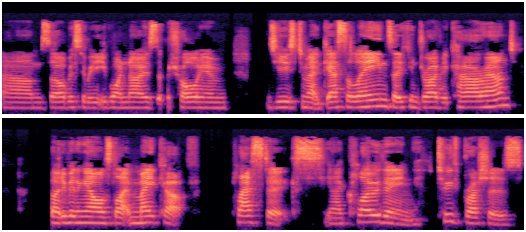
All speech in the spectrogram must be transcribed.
Um, so obviously, we, everyone knows that petroleum is used to make gasoline, so you can drive your car around. But everything else, like makeup, plastics, you know, clothing, toothbrushes,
